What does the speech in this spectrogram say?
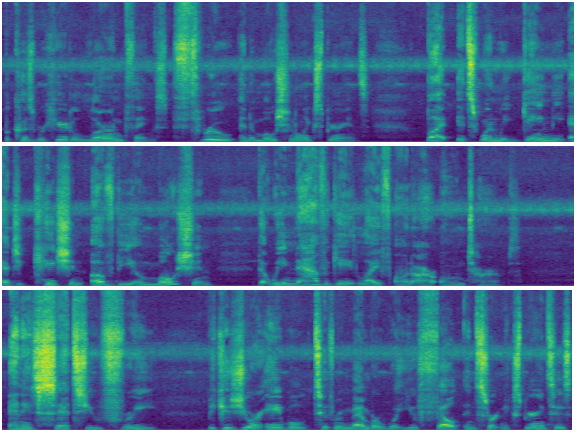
because we're here to learn things through an emotional experience. But it's when we gain the education of the emotion that we navigate life on our own terms. And it sets you free because you're able to remember what you felt in certain experiences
